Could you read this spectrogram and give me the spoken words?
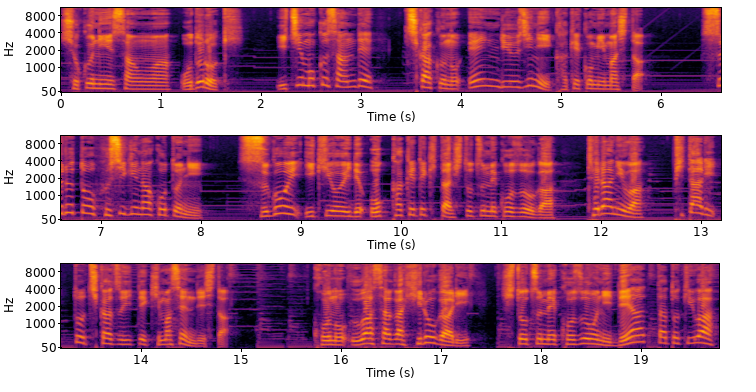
職人さんは驚き、一目散で近くの遠隆寺に駆け込みました。すると不思議なことに、すごい勢いで追っかけてきた一つ目小僧が、寺にはピタリと近づいてきませんでした。この噂が広がり、一つ目小僧に出会った時は、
